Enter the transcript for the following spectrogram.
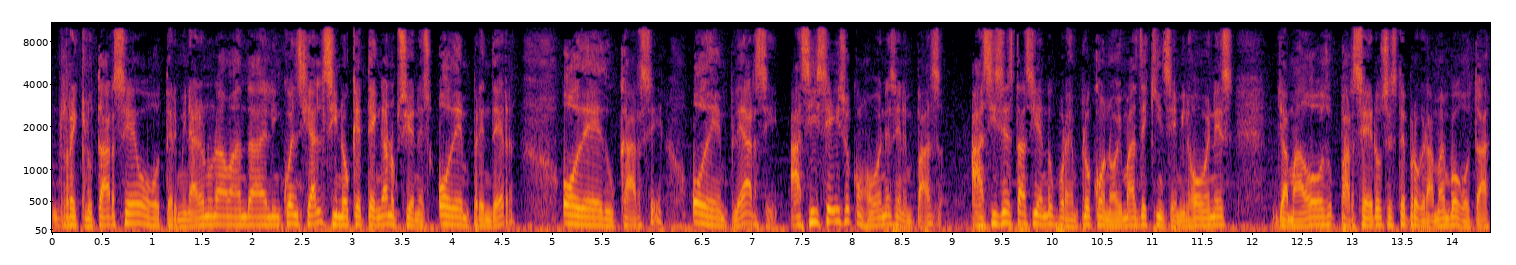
reclutarse o terminar en una banda delincuencial, sino que tengan opciones o de emprender, o de educarse, o de emplearse. Así se hizo con Jóvenes en En Paz. Así se está haciendo, por ejemplo, con hoy más de 15 mil jóvenes llamados parceros, este programa en Bogotá,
